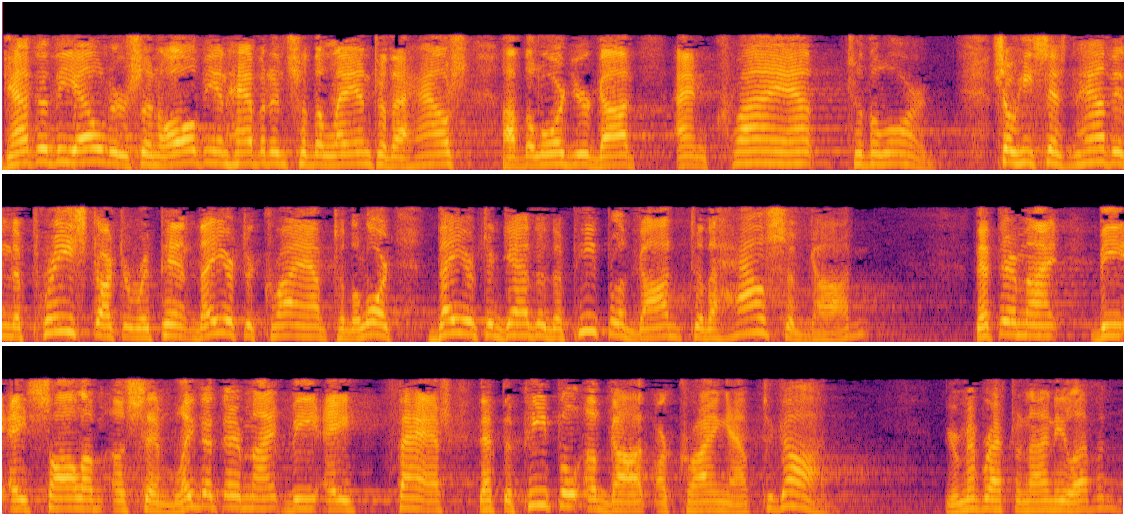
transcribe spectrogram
Gather the elders and all the inhabitants of the land to the house of the Lord your God and cry out to the Lord. So he says, now then the priests are to repent. They are to cry out to the Lord. They are to gather the people of God to the house of God that there might be a solemn assembly, that there might be a fast, that the people of God are crying out to God. You remember after 9 11?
